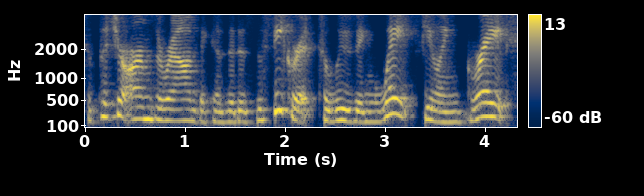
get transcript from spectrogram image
to put your arms around because it is the secret to losing weight, feeling great,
